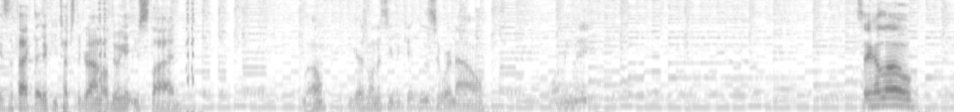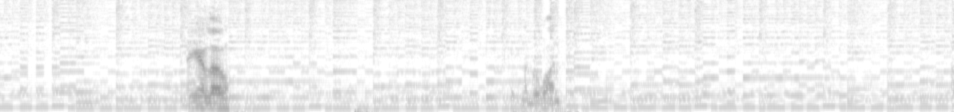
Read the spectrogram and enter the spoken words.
is the fact that if you touch the ground while doing it, you slide. Hello? You guys want to see the kittens who are now Say hello. Say hello. Hit number one. Oh,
